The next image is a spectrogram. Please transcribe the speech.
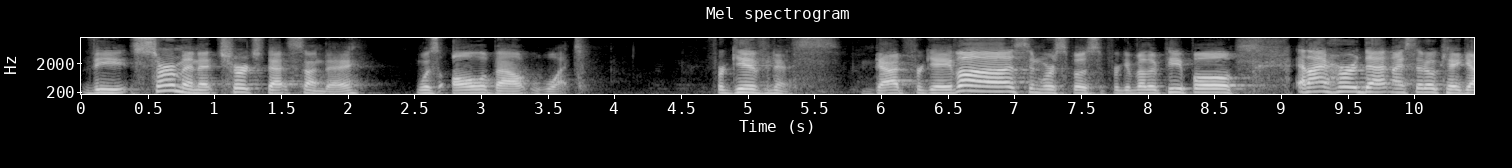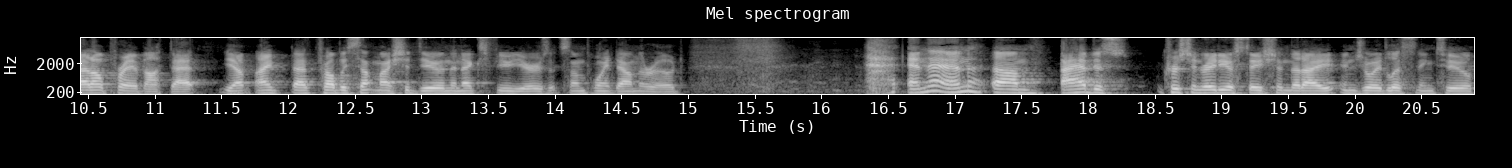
the sermon at church that Sunday was all about what? Forgiveness. God forgave us, and we're supposed to forgive other people. And I heard that, and I said, okay, God, I'll pray about that. Yep, I, that's probably something I should do in the next few years at some point down the road. And then um, I had this Christian radio station that I enjoyed listening to.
